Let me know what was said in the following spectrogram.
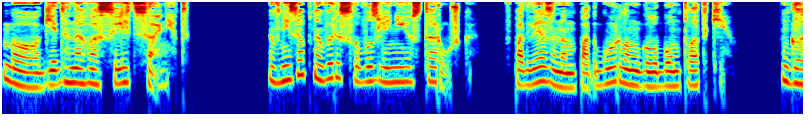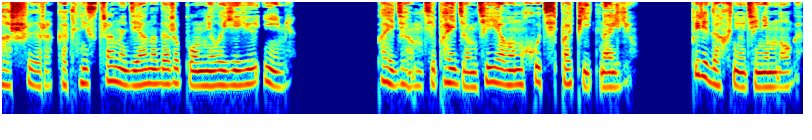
«Боги, да на вас лица нет!» Внезапно выросла возле нее старушка в подвязанном под горлом голубом платке. Глашира, как ни странно, Диана даже помнила ее имя. Пойдемте, пойдемте, я вам хоть попить налью. Передохнете немного.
